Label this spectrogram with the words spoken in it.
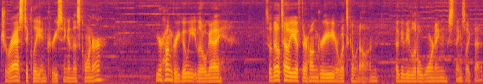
drastically increasing in this corner. You're hungry, go eat, little guy. So they'll tell you if they're hungry or what's going on. They'll give you little warnings, things like that.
